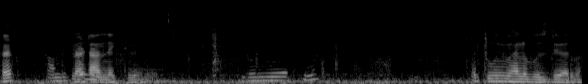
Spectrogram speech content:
হ্যাঁ? না টান দেখতে পাইনি। দড়ি নিয়ে যাচ্ছিল। তুমি ভালো বুঝতে পারবা।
